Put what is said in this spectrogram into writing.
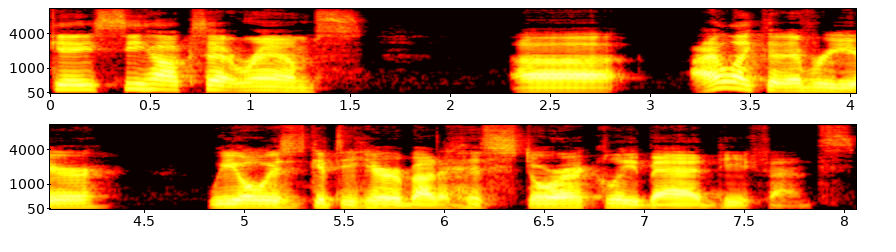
Okay, Seahawks at Rams. Uh, I like that every year we always get to hear about a historically bad defense.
